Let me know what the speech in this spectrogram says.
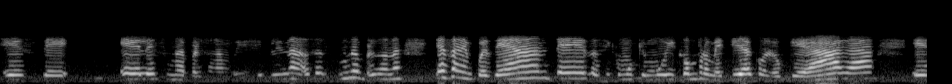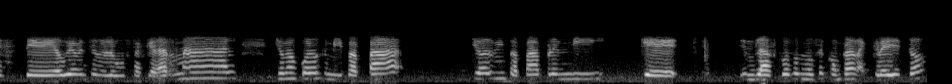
este, él es una persona muy disciplinada, o sea, es una persona, ya saben, pues de antes, así como que muy comprometida con lo que haga, este, obviamente no le gusta quedar mal. Yo me acuerdo que mi papá, yo de mi papá aprendí que las cosas no se compran a crédito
